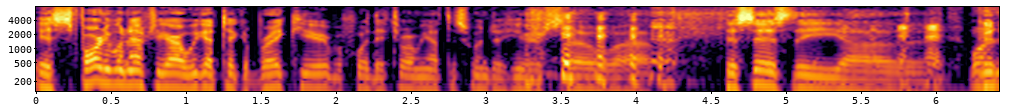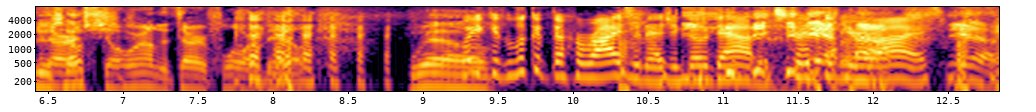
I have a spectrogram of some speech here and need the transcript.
It's 41 after the hour. We got to take a break here before they throw me out this window here. So uh, this is the uh, Good the News third Health sto- we're on the third floor, Bill. Well, Well, you can look at the horizon as you go down and strengthen your eyes. yeah.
